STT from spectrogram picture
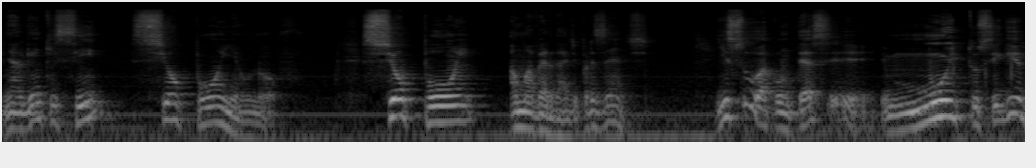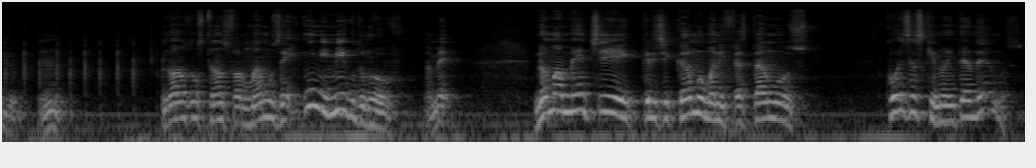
em alguém que se, se opõe ao novo. Se opõe a uma verdade presente. Isso acontece muito seguido. Hum. Nós nos transformamos em inimigo do novo. Amém? Normalmente criticamos, manifestamos coisas que não entendemos.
